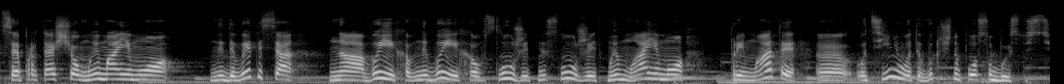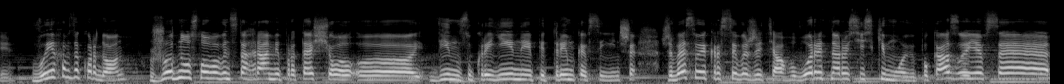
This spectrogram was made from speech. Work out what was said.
це про те, що ми маємо не дивитися на виїхав, не виїхав, служить, не служить. Ми маємо приймати, е, оцінювати виключно по особистості. Виїхав за кордон. Жодного слова в інстаграмі про те, що е, він з України, підтримка, і все інше. Живе своє красиве життя, говорить на російській мові, показує все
